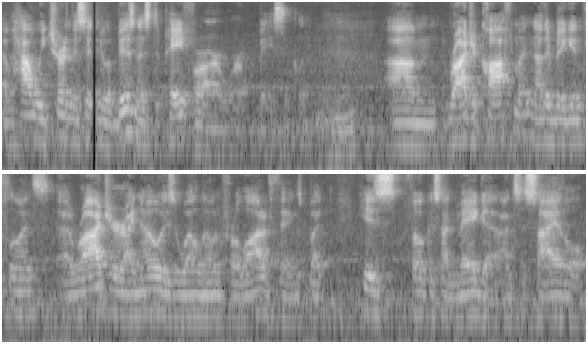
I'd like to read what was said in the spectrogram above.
of how we turn this into a business to pay for our work, basically. Mm-hmm. Um, Roger Kaufman, another big influence. Uh, Roger, I know, is well known for a lot of things, but his focus on mega, on societal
